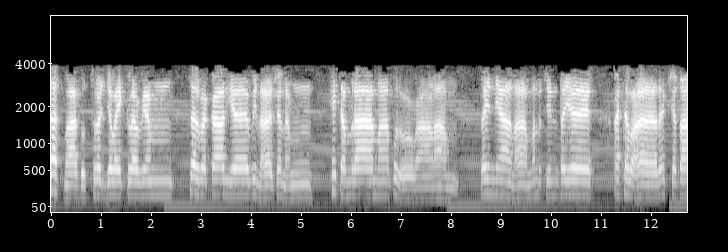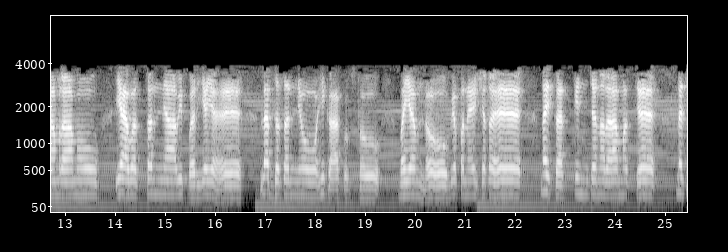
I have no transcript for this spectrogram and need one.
तस्मादुत्सृज्य वैक्लव्यम् सर्वकार्यविनाशनम् हितम् राम पुरोगाणाम् सैन्यानाम् अनुचिन्तय अथवा रक्षताम् रामो यावत् सन्न्या विपर्ययः लब्धसन्न्यो हि काकुत्स्थो। भयं नो व्यपनेष्यतः नैतत् किञ्चन रामस्य न च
